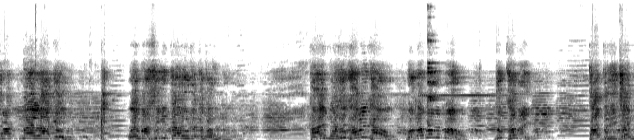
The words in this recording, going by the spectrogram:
পাটনায় লাগে, ওই মাসি কিন্তু আর উড়াতে পারে না। তাই মধু খাবে খাও মজা পাবে পাও, দুঃখ নাই। পাপড়ি যেন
